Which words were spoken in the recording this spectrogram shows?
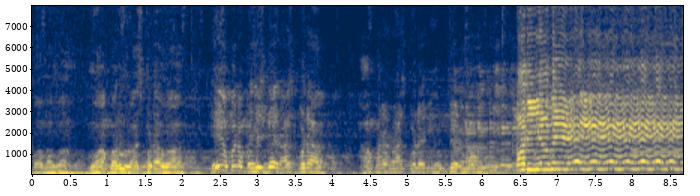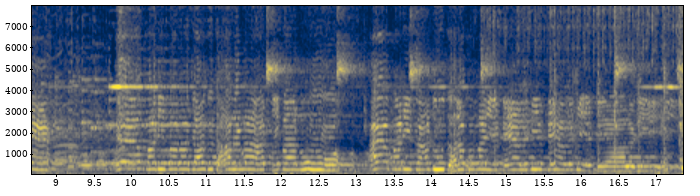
વાહ વાહ વાહ. વાહ મારું રાજપડા વાહ. એ અમારા મહેશભાઈ રાજપડા. હા મારા રાજપડાની સમજણ હા. મારી આવે. એ મારી મારા જાગ ધારના ટીમાનું આ મારી ગાડું ધર્મમય મેલડી મેલડી મેલડી.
